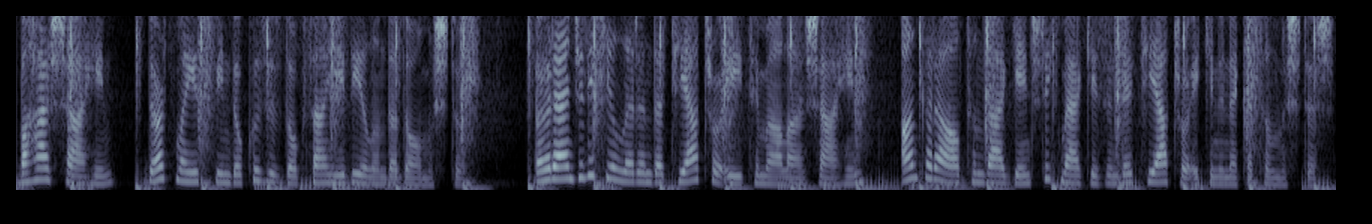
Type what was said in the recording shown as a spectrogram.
Bahar Şahin, 4 Mayıs 1997 yılında doğmuştur. Öğrencilik yıllarında tiyatro eğitimi alan Şahin, Ankara Altındağ Gençlik Merkezi'nde tiyatro ekinine katılmıştır.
